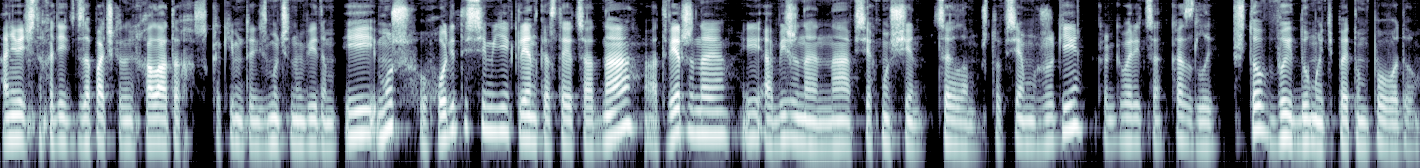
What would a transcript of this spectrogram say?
а не вечно ходить в запачканных халатах с каким-то измученным видом. И муж уходит из семьи, клиентка остается одна, отверженная и обиженная на всех мужчин в целом, что все мужики, как говорится, козлы. Что вы думаете по этому поводу?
